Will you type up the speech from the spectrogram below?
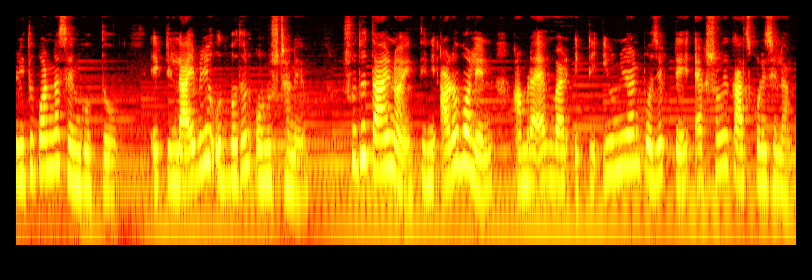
ঋতুপর্ণা সেনগুপ্ত একটি লাইব্রেরি উদ্বোধন অনুষ্ঠানে। শুধু তাই নয়, তিনি আরও বলেন, আমরা একবার একটি ইউনিয়ন প্রজেক্টে একসঙ্গে কাজ করেছিলাম।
